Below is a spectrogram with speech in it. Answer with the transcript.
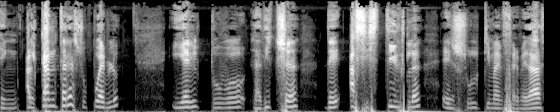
en Alcántara, su pueblo, y él tuvo la dicha de asistirla en su última enfermedad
